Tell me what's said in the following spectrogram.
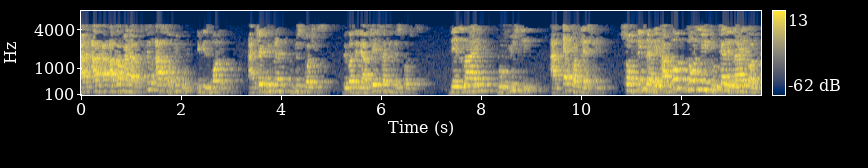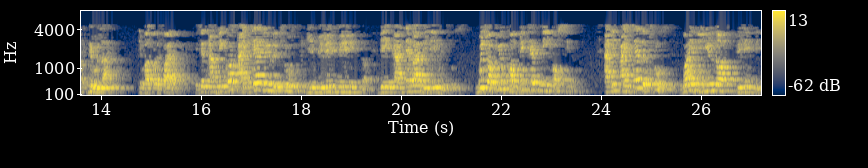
And after find out, still ask some people if it's money. And check different wristwatches. Because if they have changed certain wristwatches. They lie profusely and effortlessly. Some things that they have no, no need to tell a lie on, they will lie. In verse 45, he says, And because I tell you the truth, you believe me. No. They can never believe the truth. Which of you convicted me of sin? And if I say the truth, why do you not believe me?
